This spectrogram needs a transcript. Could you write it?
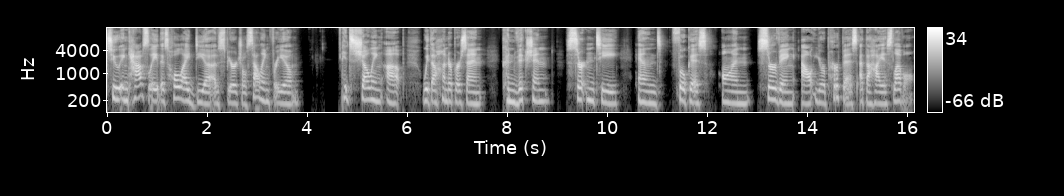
to encapsulate this whole idea of spiritual selling for you it's showing up with a hundred percent conviction, certainty, and focus on serving out your purpose at the highest level.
